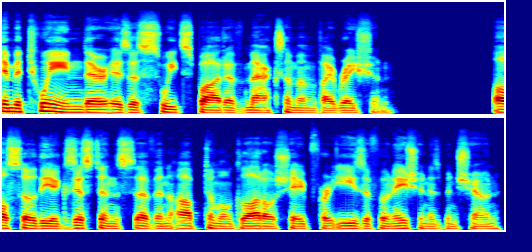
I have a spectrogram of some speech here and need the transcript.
In between, there is a sweet spot of maximum vibration. Also, the existence of an optimal glottal shape for ease of phonation has been shown,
